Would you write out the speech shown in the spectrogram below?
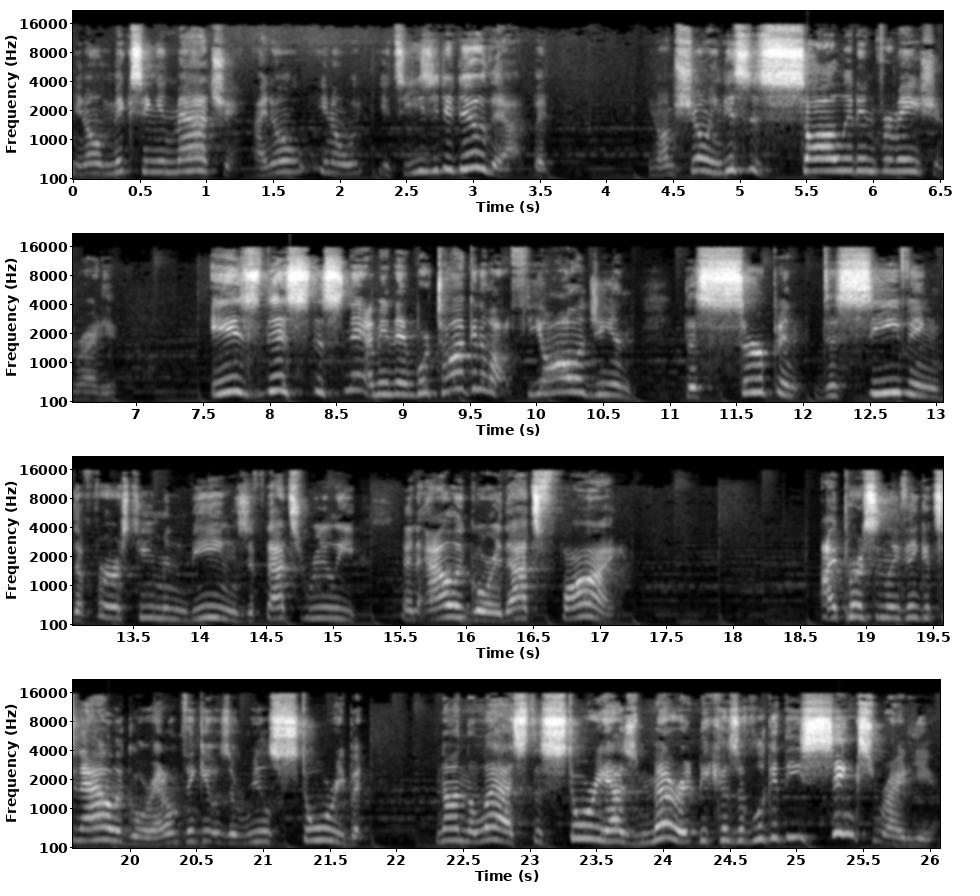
you know, mixing and matching. I know, you know, it's easy to do that, but, you know, I'm showing this is solid information right here. Is this the snake? I mean, and we're talking about theology and the serpent deceiving the first human beings. If that's really an allegory, that's fine. I personally think it's an allegory. I don't think it was a real story, but nonetheless, the story has merit because of look at these syncs right here.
